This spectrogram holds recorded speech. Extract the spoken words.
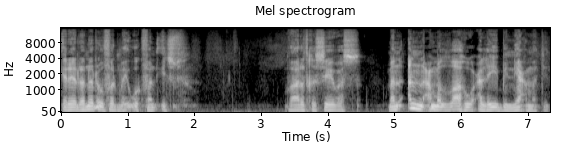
er herinner nou vir my ook van iets waar dit gesê was man an'ama Allahu alayhi bi ni'matin.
